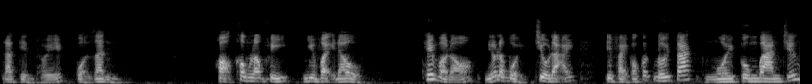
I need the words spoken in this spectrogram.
là tiền thuế của dân. Họ không lãng phí như vậy đâu. Thêm vào đó, nếu là buổi chiêu đãi thì phải có các đối tác ngồi cùng bàn chứ.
